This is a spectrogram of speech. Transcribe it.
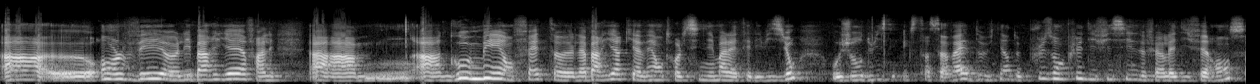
à euh, enlever euh, les barrières, enfin à, gommer en fait la barrière qu'il y avait entre le cinéma et la télévision. Aujourd'hui, ça va devenir de plus en plus difficile de faire la différence.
